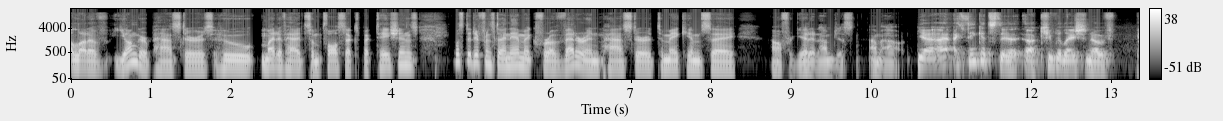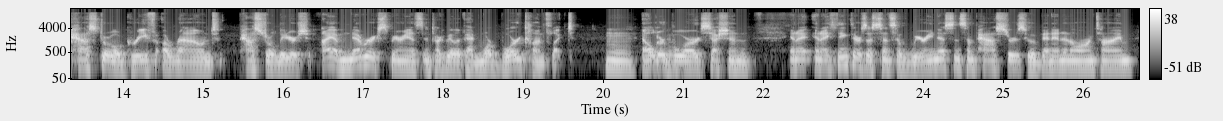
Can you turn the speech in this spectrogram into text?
a lot of younger pastors who might have had some false expectations. What's the difference dynamic for a veteran pastor to make him say, "Oh, forget it. I'm just I'm out." Yeah, I, I think it's the accumulation of pastoral grief around pastoral leadership. I have never experienced and talked to people have had more board conflict, mm, elder board session, and I and I think there's a sense of weariness in some pastors who have been in it a long time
